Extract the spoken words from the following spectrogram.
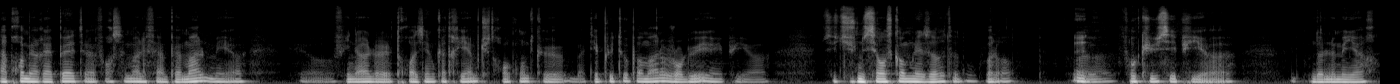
la première répète, forcément, elle fait un peu mal, mais au final, troisième, quatrième, tu te rends compte que bah, tu es plutôt pas mal aujourd'hui. Et puis, c'est une séance comme les autres. Donc voilà, focus et puis on donne le meilleur.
